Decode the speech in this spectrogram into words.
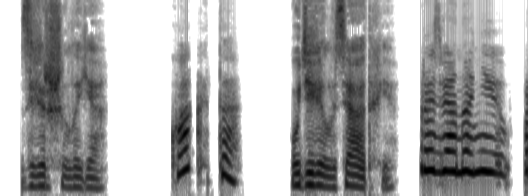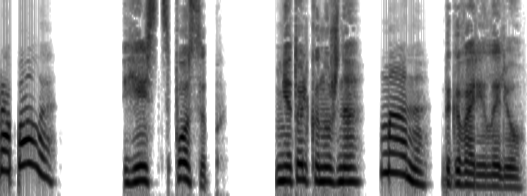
— завершила я. «Как это?» — удивилась Аатхи. «Разве она не пропала?» «Есть способ. Мне только нужна «Мана», — договорила Лю.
